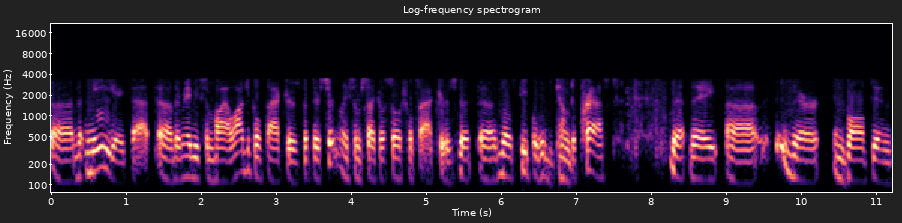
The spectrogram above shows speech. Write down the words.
uh, that mediate that. Uh, there may be some biological factors, but there's certainly some psychosocial factors that uh, those people who become depressed that they uh, they're involved in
